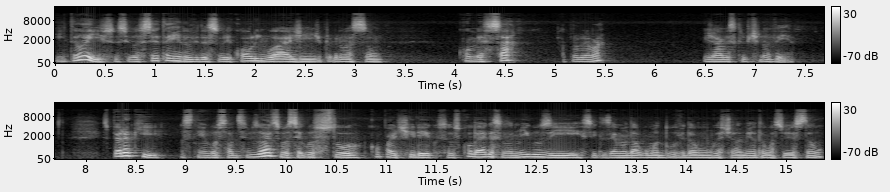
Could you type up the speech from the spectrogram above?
Então é isso. Se você está em dúvida sobre qual linguagem de programação começar a programar, JavaScript na veia. Espero que você tenha gostado desse episódio. Se você gostou, compartilhe aí com seus colegas, seus amigos. E se quiser mandar alguma dúvida, algum questionamento, alguma sugestão,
